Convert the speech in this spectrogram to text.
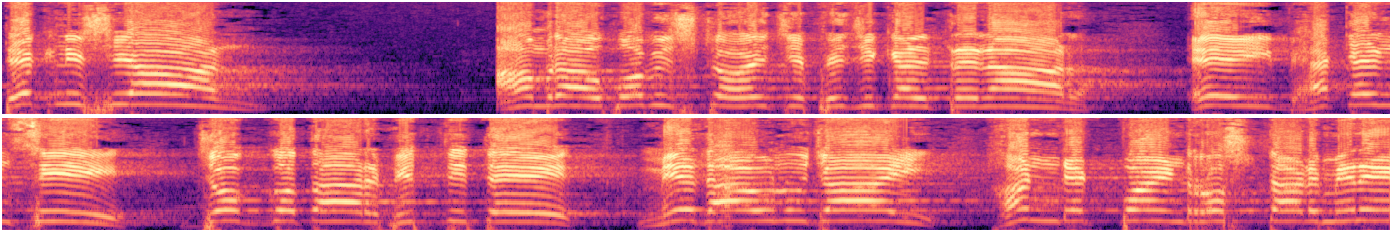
টেকনিশিয়ান। আমরা উপবিষ্ট হয়েছি ফিজিক্যাল ট্রেনার। এই ভ্যাকেন্সি যোগ্যতার ভিত্তিতে মেধা অনুযায়ী হান্ড্রেড পয়েন্ট রোস্টার মেনে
